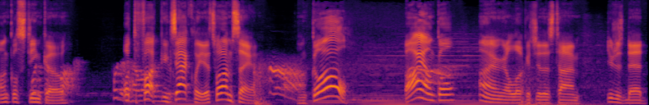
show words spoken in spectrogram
Uncle Stinko. Fuck. What the hell are fuck? Exactly. That's what I'm saying. Uncle! Bye, Uncle. I'm not even gonna look at you this time. You're just dead.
